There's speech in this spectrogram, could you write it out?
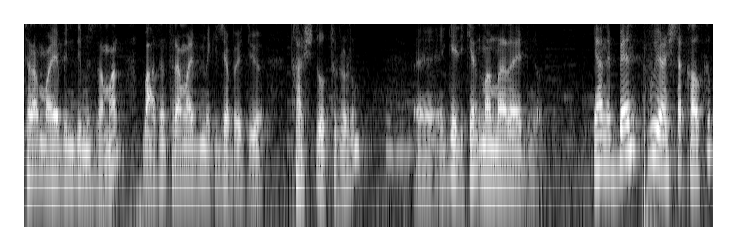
tramvaya bindiğimiz zaman bazen tramvaya binmek icap ediyor. Karşıda oturuyorum. Ee, gelirken Marmara'ya biniyorum. Yani ben bu yaşta kalkıp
